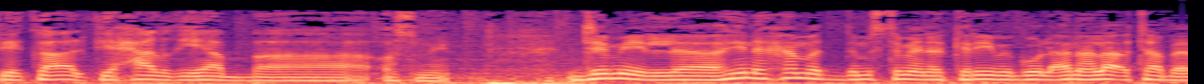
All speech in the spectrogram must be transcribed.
في في حال غياب آه، اوسمين جميل. آه، هنا حمد مستمعنا الكريم يقول أنا لا أتابع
